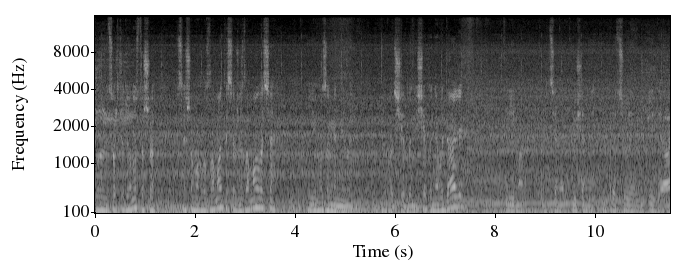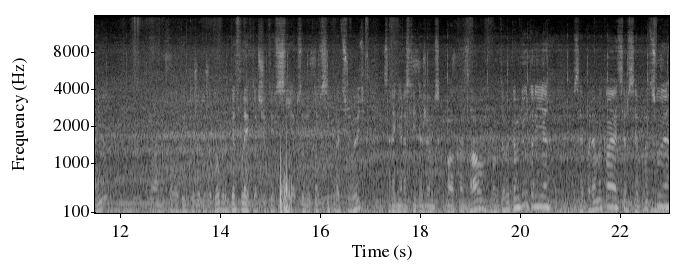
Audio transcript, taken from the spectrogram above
бо відсотків 90, що все, що могло зламатися, вже зламалося і його замінили. От щеплення. Щеплення в ідеалі. Кліма, кондиціонер включений і працює ідеально. Ладно, холодить дуже-дуже добре. Дефлекторчики всі, абсолютно всі працюють. Середнє розхіддя вже вам показав. Бортовий комп'ютер є, все перемикається, все працює.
